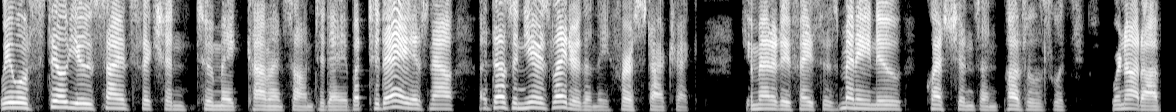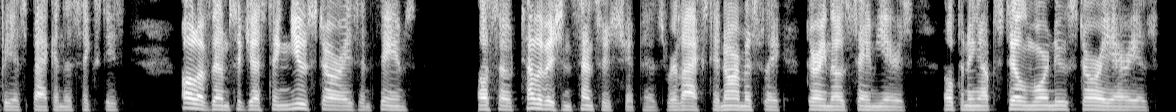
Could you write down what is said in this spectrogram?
We will still use science fiction to make comments on today, but today is now a dozen years later than the first Star Trek. Humanity faces many new questions and puzzles which were not obvious back in the 60s, all of them suggesting new stories and themes. Also, television censorship has relaxed enormously during those same years, opening up still more new story areas,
